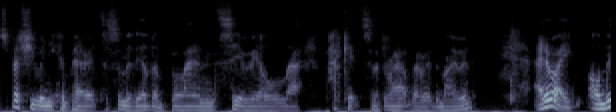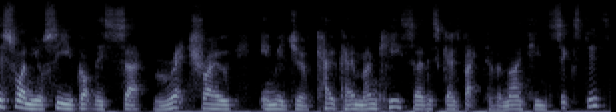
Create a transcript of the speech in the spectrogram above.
especially when you compare it to some of the other bland cereal uh, packets that are out there at the moment. Anyway, on this one you'll see you've got this uh, retro image of Coco Monkey. So this goes back to the 1960s.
